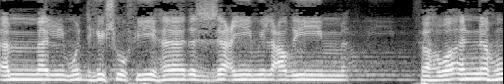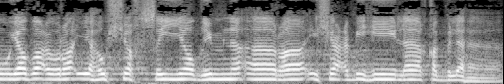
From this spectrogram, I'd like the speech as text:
أما المدهش في هذا الزعيم العظيم فهو أنه يضع رأيه الشخصي ضمن آراء شعبه لا قبلها.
